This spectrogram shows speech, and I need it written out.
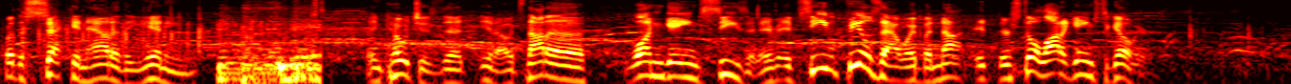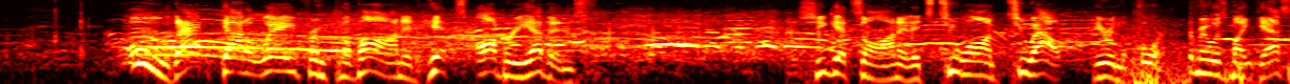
for the second out of the inning. And coaches that, you know, it's not a one game season. If, if he feels that way, but not, it, there's still a lot of games to go here. Ooh, that got away from Kavan. It hits Aubrey Evans. As she gets on, and it's two on, two out here in the fourth. It was my guest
